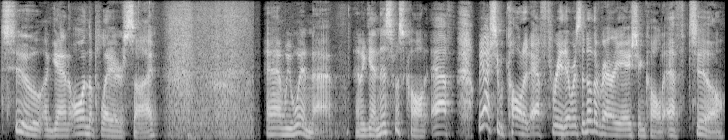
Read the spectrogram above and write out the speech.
two again on the player's side, and we win that. And again, this was called F. We actually called it F3. There was another variation called F2,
